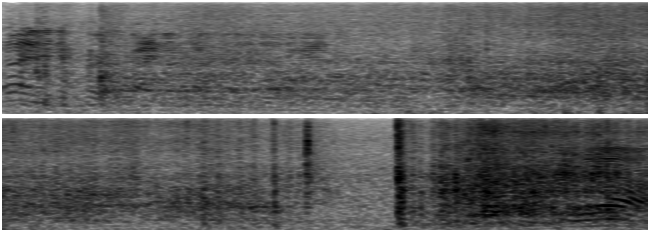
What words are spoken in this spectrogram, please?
I did it first try. I'm not gonna do that again. Yeah.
